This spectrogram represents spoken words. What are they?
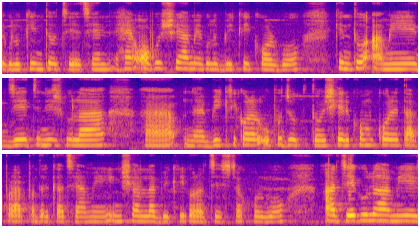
এগুলো কিনতেও চেয়েছেন। হ্যাঁ অবশ্যই আমি এগুলো বিক্রি করব। কিন্তু আমি যে জিনিসগুলা বিক্রি করার উপযুক্ত সেরকম করে তারপর আপনাদের কাছে আমি ইনশাল্লাহ বিক্রি করার চেষ্টা করব। আর যেগুলো আমি এই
